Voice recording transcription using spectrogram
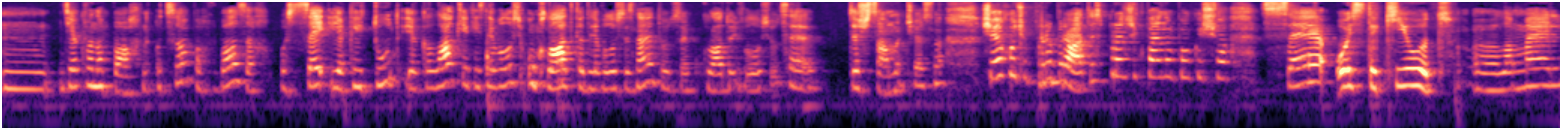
м, як вона пахне. От запах в базах, ось цей, який тут, як лак якийсь для волосся, укладка для волосся. Знаєте, оце укладують волосся. Це те ж саме, чесно. Що я хочу прибрати з Project Pen поки що, це ось такі от е, ламель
